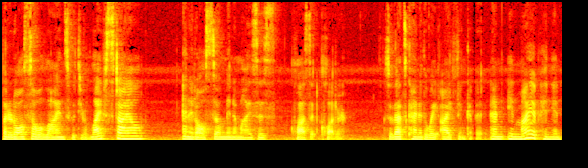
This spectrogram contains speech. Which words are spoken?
but it also aligns with your lifestyle and it also minimizes closet clutter. So that's kind of the way I think of it. And in my opinion,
